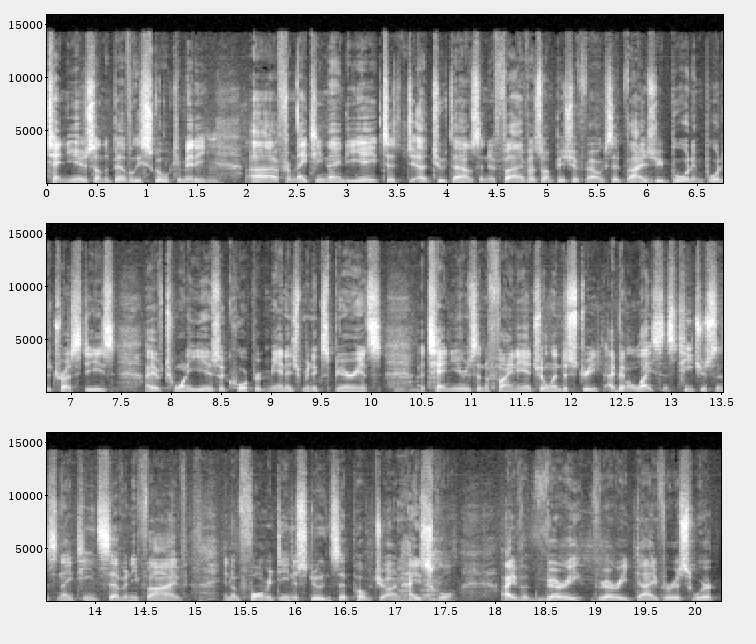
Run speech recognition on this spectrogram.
10 years on the Beverly School Committee. Mm-hmm. Uh, from 1998 to uh, 2005, I was on Bishop Valley's Advisory mm-hmm. Board and Board of Trustees. I have 20 years of corporate management experience, mm-hmm. Uh, 10 years in the financial industry. I've been a licensed teacher since 1975, and I'm former Dean of Students at Pope John High School. I have a very, very diverse work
